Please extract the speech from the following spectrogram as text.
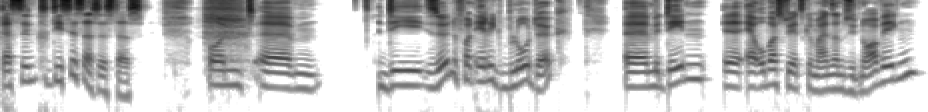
Das sind die Sister Sisters. Und ähm, die Söhne von Erik Blodöck, äh, mit denen äh, eroberst du jetzt gemeinsam Südnorwegen,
